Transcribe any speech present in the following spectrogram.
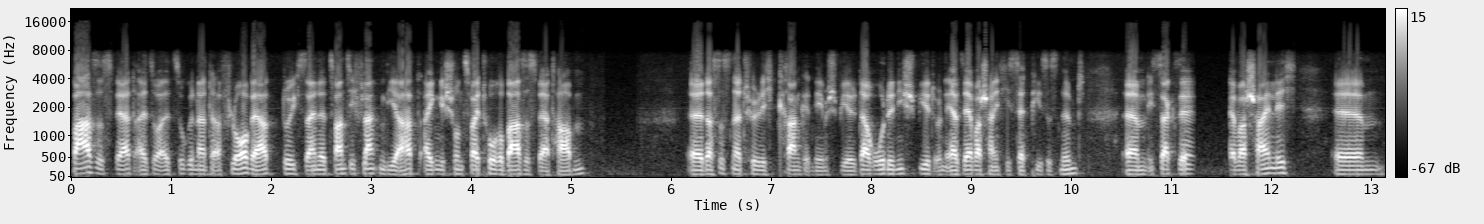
Basiswert, also als sogenannter Floorwert, durch seine 20 Flanken, die er hat, eigentlich schon zwei Tore Basiswert haben. Äh, das ist natürlich krank in dem Spiel. Da Rode nicht spielt und er sehr wahrscheinlich die Set-Pieces nimmt. Ähm, ich sag sehr, wahrscheinlich. Ähm,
